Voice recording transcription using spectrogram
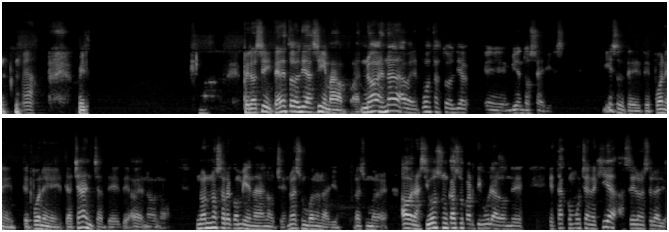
Mirá. Pero sí, tenés todo el día encima. No hagas nada, a ver, vos estás todo el día eh, viendo series. Y eso te, te, pone, te pone, te achancha, te, te- a ver, no, no. No, no se recomienda la noche, no es un buen horario, no es un buen horario. Ahora, si vos es un caso particular donde estás con mucha energía, hacerlo en ese horario.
